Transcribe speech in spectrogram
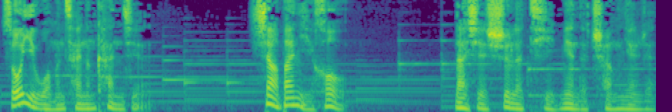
所以我们才能看见下班以后那些失了体面的成年人，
